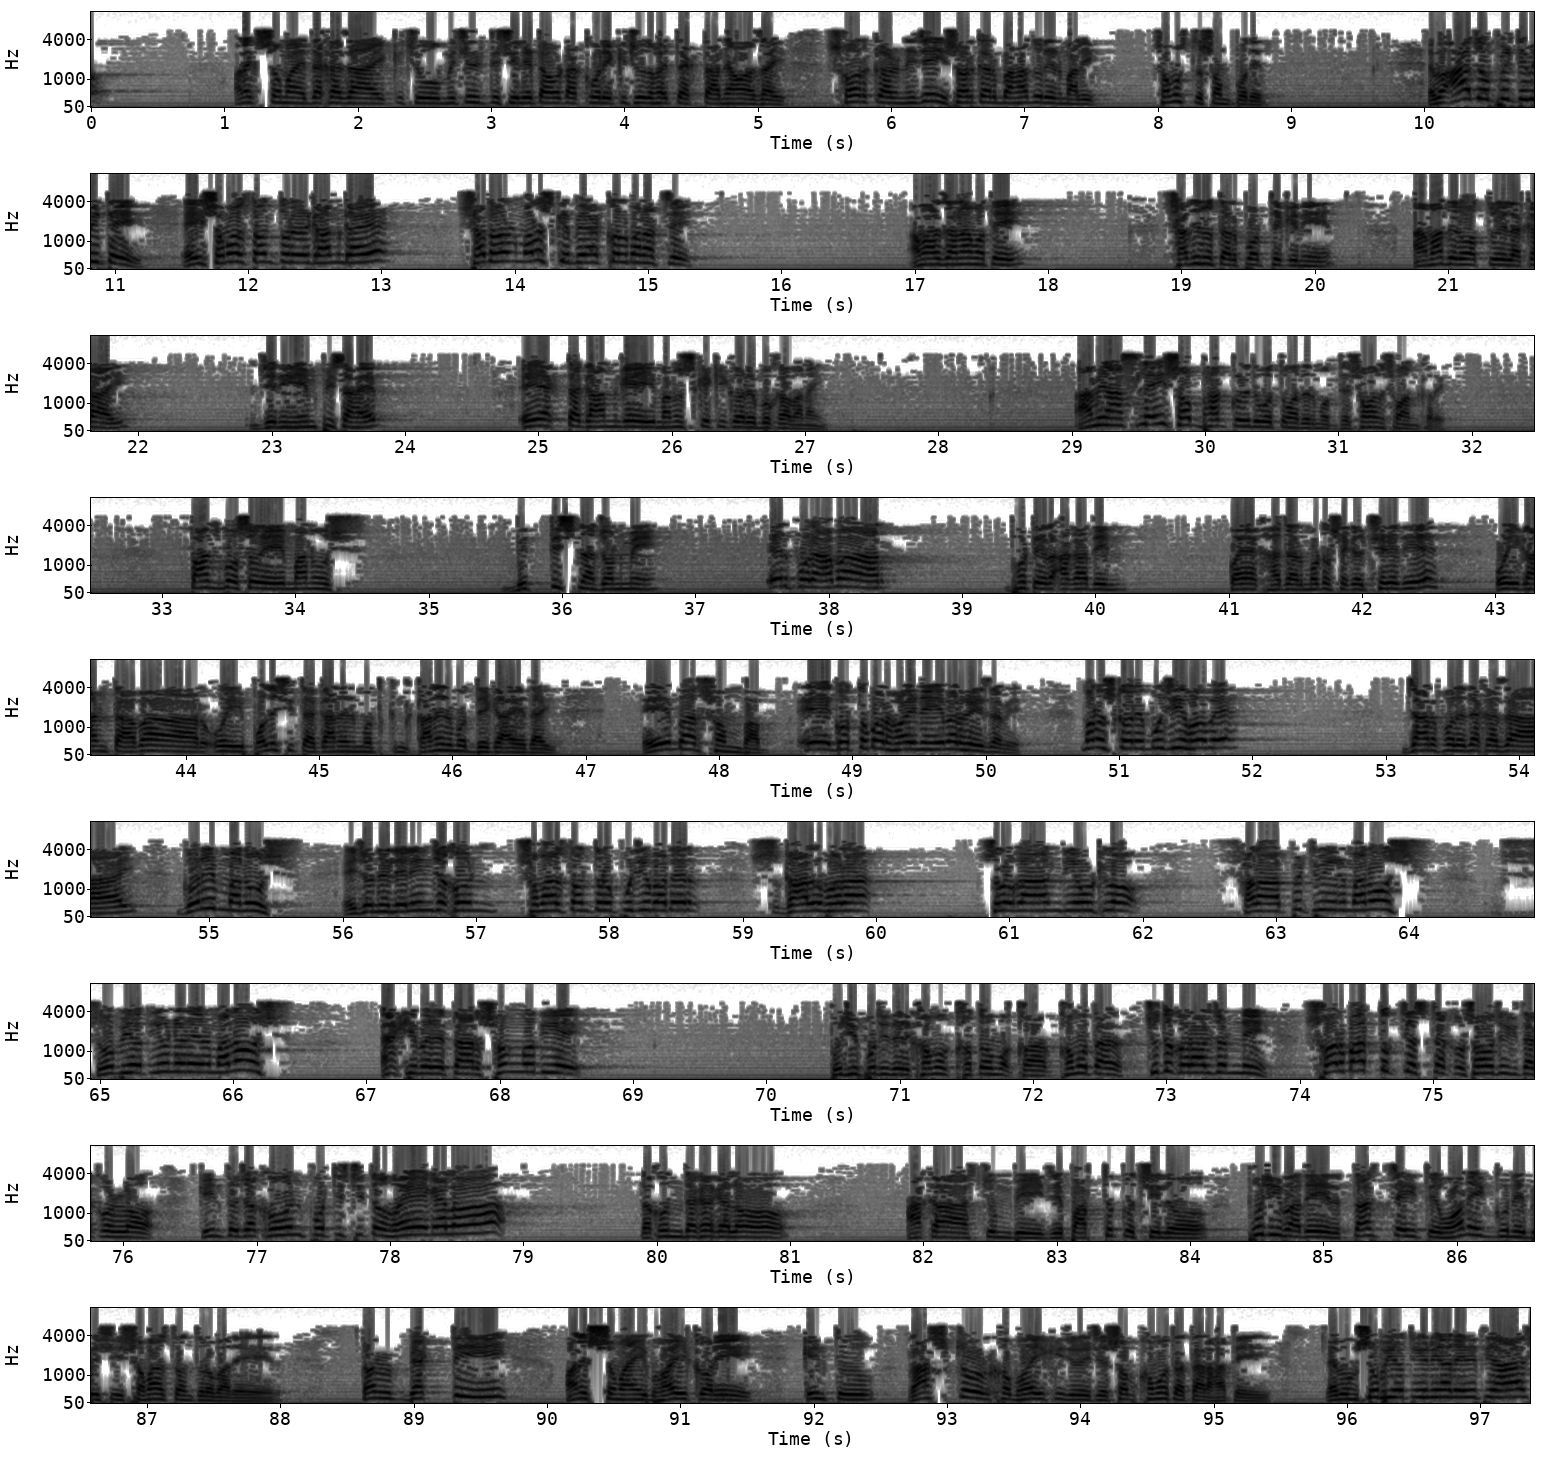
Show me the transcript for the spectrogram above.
অনেক সময় দেখা যায় কিছু মিছিল টিছিল এটা ওটা করে কিছু হয়তো একটা নেওয়া যায়। সরকার নিজেই সরকার বাহাদুরের মালিক, সমস্ত সম্পদের। এবং আজও পৃথিবীতে এই সমাজতন্ত্রের গান গায়ে সাধারণ মানুষকে ব্যাকল বানাচ্ছে। আমার জানা মতে, স্বাধীনতার পর থেকে নিয়ে আমাদের অত্র এলাকায় যিনি এমপি সাহেব, এই একটা গান গেয়ে মানুষকে কি করে বোকা বানাই? আমি আসলেই সব ভাগ করে দেবো তোমাদের মধ্যে, সমান সমান করে। পাঁচ বছরে মানুষ বিতৃষ্ণা জন্মে, এরপরে আবার ভোটের আগা দিন কয়েক হাজার মোটরসাইকেল ছেড়ে দিয়ে ওই গানটা আবার ওই পলিসিটা গানের কানের মধ্যে গায়ে দেয়। এবার সম্ভব। এ গতবার হয় না, এবার হয়ে যাবে। মানুষ করে বুঝি হবে। যার ফলে দেখা যায়, গরিব মানুষ এই জন্য লেলিন যখন সমাজতন্ত্র পুঁজিবাদের গাল ভরা স্লোগান দিয়ে উঠল, সারা পৃথিবীর মানুষ, সোভিয়েত ইউনিয়নের মানুষ, একেবারে তার সঙ্গ দিয়ে পুঁজিপতিদের ক্ষমতা চ্যুত করার জন্য সর্বাত্মক চেষ্টা সহযোগিতা করল। কিন্তু যখন প্রতিষ্ঠিত হয়ে গেল, তখন দেখা গেল, আকাশ চুম্বি যে পার্থক্য ছিল, পুঁজিবাদের তার চাইতে অনেক গুণে বেশি সমাজতন্ত্রবাদের। কারণ ব্যক্তি অনেক সময় ভয় করে, কিন্তু রাষ্ট্রর ভয় কি রয়েছে, সব ক্ষমতা তার হাতে এবং সোভিয়েত ইউনিয়নের ইতিহাস,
